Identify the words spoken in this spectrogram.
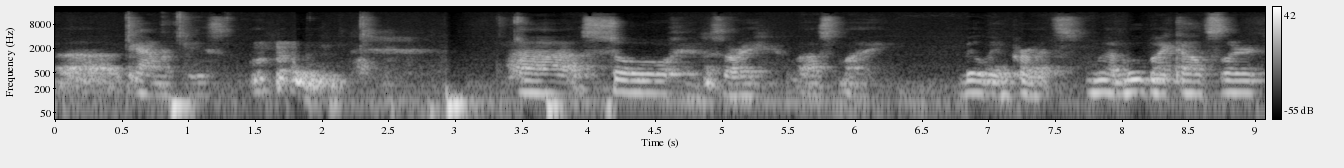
uh, camera, please. Uh, so, sorry, lost my building permits. Moved by Counselor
